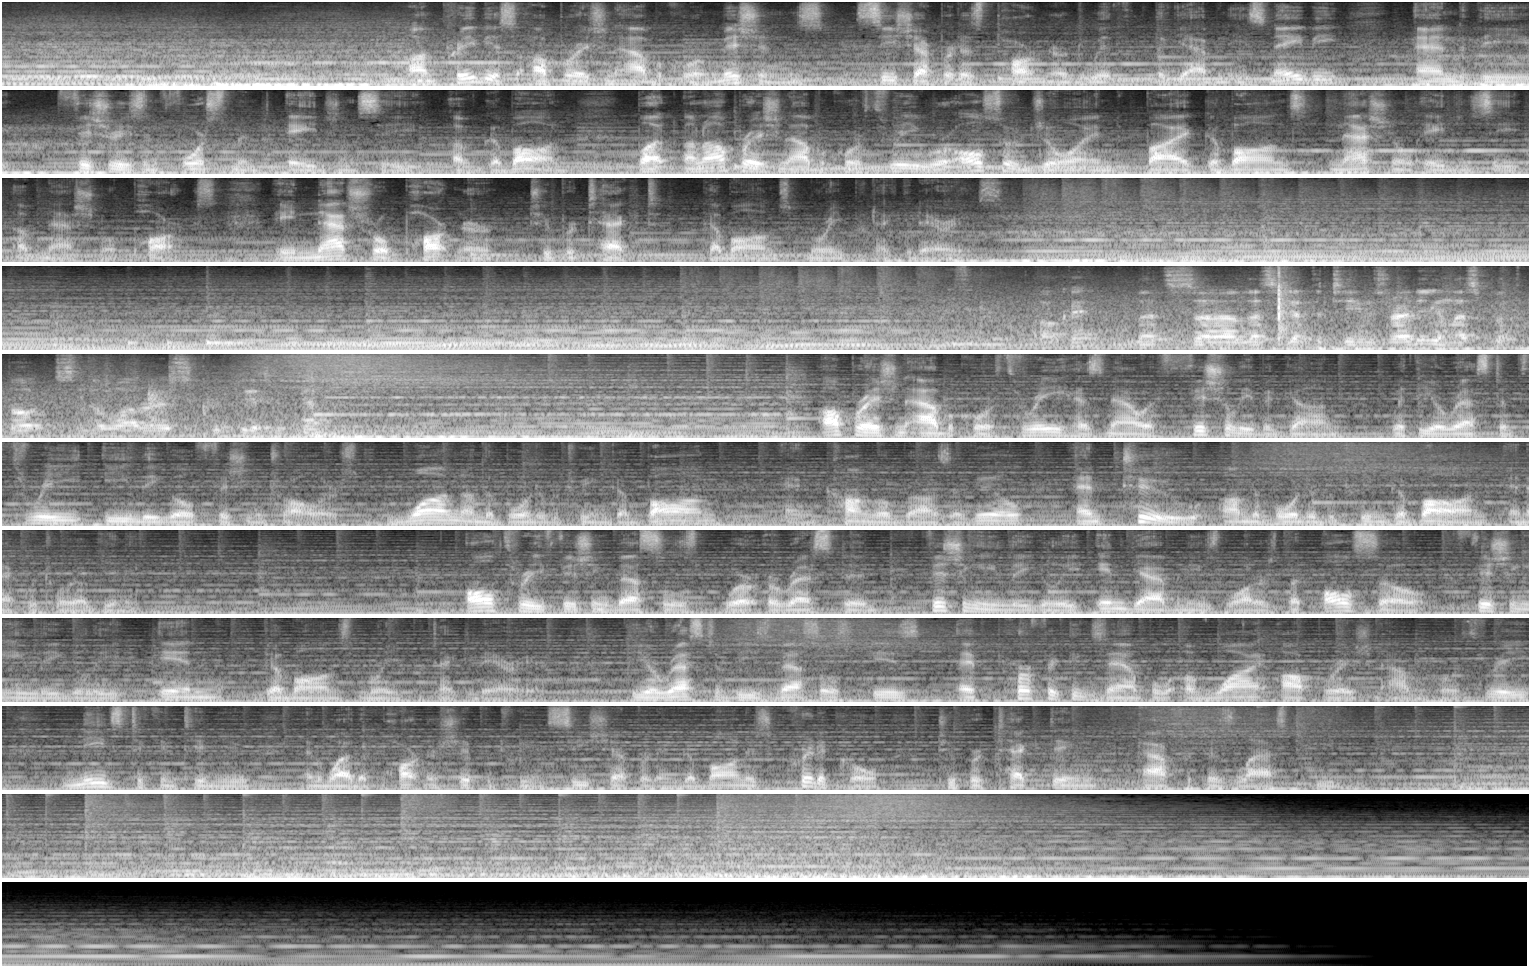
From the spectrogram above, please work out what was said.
On previous Operation Albacore missions, Sea Shepherd has partnered with the Gabonese Navy and the Fisheries Enforcement Agency of Gabon. But on Operation Albacore 3, we're also joined by Gabon's National Agency of National Parks, a natural partner to protect Gabon's marine protected areas. Okay, let's uh, let's get the teams ready and let's put the boats in the water as quickly as we can. Operation Albacore 3 has now officially begun with the arrest of three illegal fishing trawlers, one on the border between Gabon and Congo-Brazzaville, and two on the border between Gabon and Equatorial Guinea. All three fishing vessels were arrested fishing illegally in Gabonese waters, but also fishing illegally in Gabon's marine protected area. The arrest of these vessels is a perfect example of why Operation Albacore 3 needs to continue and why the partnership between Sea Shepherd and Gabon is critical to protecting Africa's last Eden.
